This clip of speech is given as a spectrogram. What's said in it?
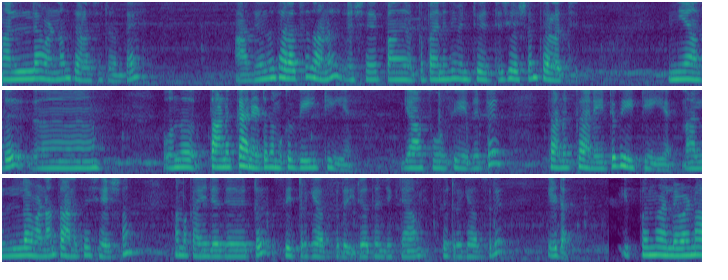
നല്ലവണ്ണം തിളച്ചിട്ടുണ്ട്. ആദ്യം ഒന്ന് തിളച്ചതാണ് പക്ഷേ പതിനഞ്ച് മിനിറ്റ് വെച്ച ശേഷം തിളച്ച്. ഇനി അത് ഒന്ന് തണുക്കാനായിട്ട് നമുക്ക് വെയിറ്റ് ചെയ്യാം. ഗ്യാസ് ഓഫ് ചെയ്തിട്ട് തണുക്കാനായിട്ട് വെയിറ്റ് ചെയ്യുക നല്ലവണ്ണം തണുത്ത ശേഷം നമുക്ക് അതിന്റെ ഇതിട്ട് സിട്രിക് ആസിഡ് ഇരുപത്തഞ്ച് ഗ്രാം സിട്രിക് ആസിഡ് ഇടാം. ഇപ്പം നല്ലവണ്ണം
